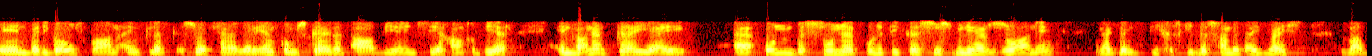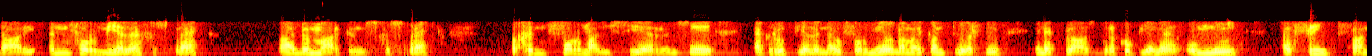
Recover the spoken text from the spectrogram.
en by die golfbaan eintlik 'n soort van 'n ooreenkoms kry dat A, B en C gaan gebeur. En wanneer kry jy 'n uh, onbesonde politikus soos meneer Zwane en ek dink die geskiedenis gaan dit uitwys wat daardie informele gesprek, daai bemarkingsgesprek begin formaliseer en sê ek roep julle nou formeel na my kantoor toe en ek plaas druk op julle om nie 'n vriend van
